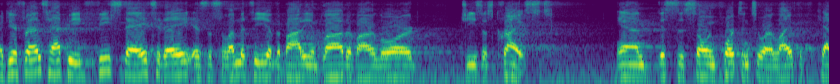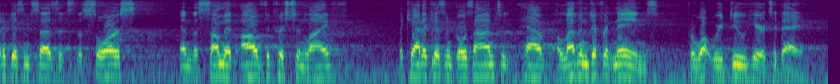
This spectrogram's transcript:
My dear friends, happy feast day. Today is the solemnity of the body and blood of our Lord Jesus Christ. And this is so important to our life. The Catechism says it's the source and the summit of the Christian life. The Catechism goes on to have 11 different names for what we do here today.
